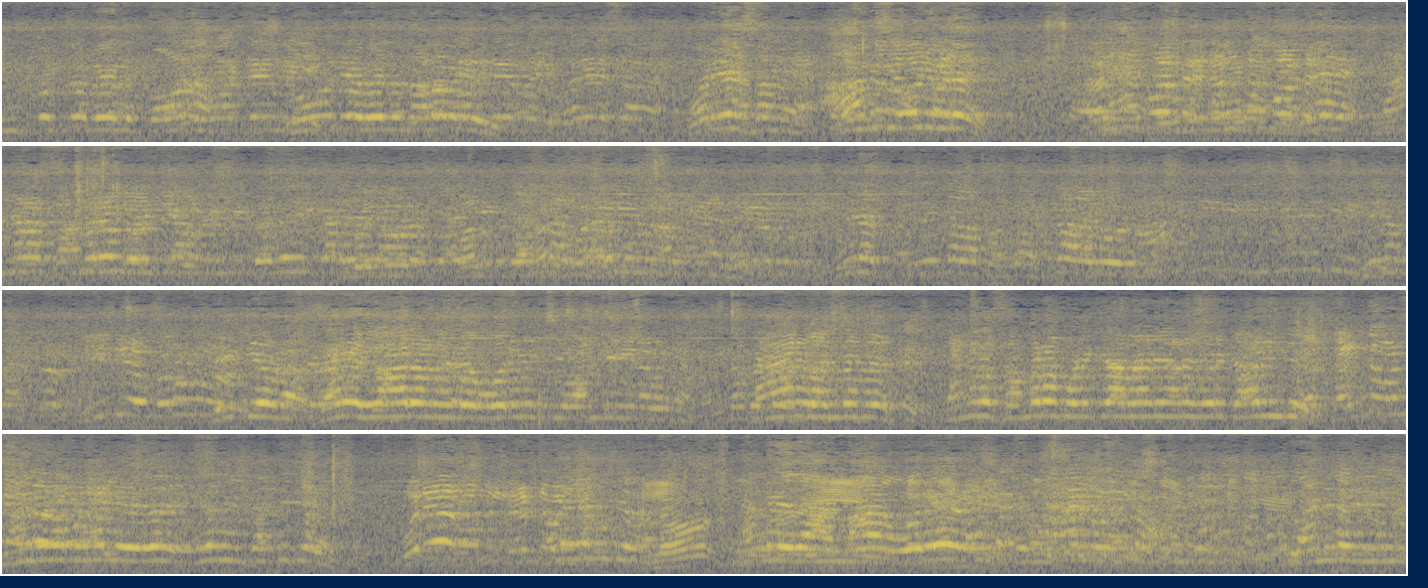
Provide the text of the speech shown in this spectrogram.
ഇൻസ്പെക്ടർ പേര് പോണം. റൂട്ടിന്റെ പേര് നടപടി. ഒരേ സമയം. ആവശ്യമാണ് ഇവിടെ. ഞങ്ങളെ സമരം പഠിക്കാൻ വേണ്ടി ഒരുമിച്ച് വണ്ടി ഇങ്ങനെ ഞങ്ങളെ സമരം പൊളിക്കാൻ വേണ്ടിയാണ് ഒരു കാര്യം കത്തിച്ചത്. ഒരേ രണ്ട് മൂന്ന്.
